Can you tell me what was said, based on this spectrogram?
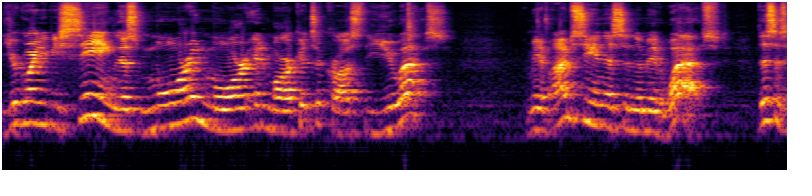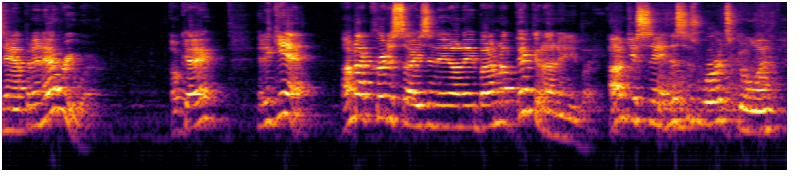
You're going to be seeing this more and more in markets across the US. I mean, if I'm seeing this in the Midwest, this is happening everywhere. Okay? And again, I'm not criticizing anybody, I'm not picking on anybody. I'm just saying this is where it's going,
